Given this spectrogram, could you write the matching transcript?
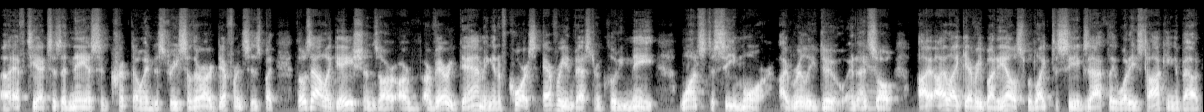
Uh, FTX is a nascent crypto industry, so there are differences, but those allegations are, are, are very damning. And of course, every investor, including me, wants to see more. I really do. And, yeah. and so I, I, like everybody else, would like to see exactly what he's talking about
